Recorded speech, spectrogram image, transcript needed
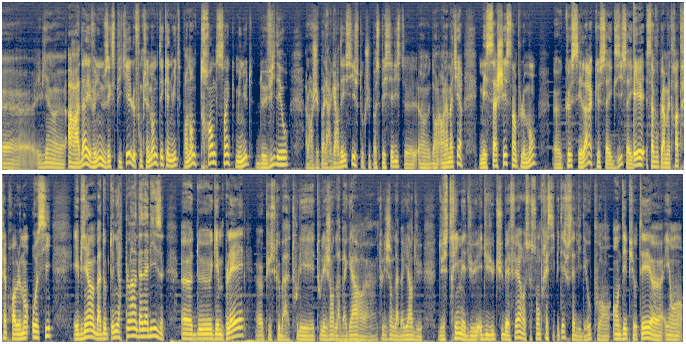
eh bien, Arada est venu nous expliquer le fonctionnement de Tekken 8 pendant 35 minutes de vidéo. Alors, je vais pas les regarder ici, surtout que je suis pas spécialiste dans, en la matière, mais sachez simplement que c'est là que ça existe, et ça vous permettra très probablement aussi eh bien, bah, d'obtenir plein d'analyses euh, de gameplay, euh, puisque bah, tous, les, tous les gens de la bagarre, euh, tous les gens de la bagarre du, stream et du, YouTube FR se sont précipités sur cette vidéo pour en, dépioter et en,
